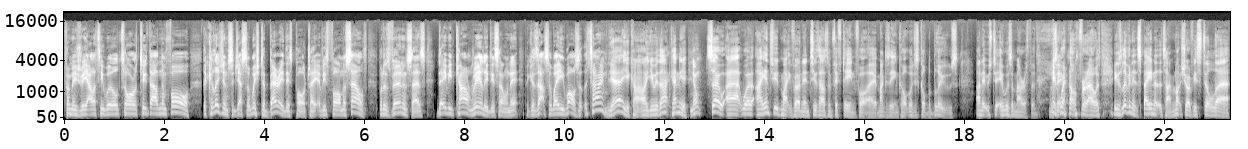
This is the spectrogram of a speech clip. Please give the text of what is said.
from his Reality World Tour of 2004. The collision suggests a wish to bury this portrait of his former self, but as Vernon says, David can't really disown it because that's the way he was at the time. Yeah, you can't argue with that, can you? Nope. So, uh, well, I interviewed Mike Vernon in 2015 for a magazine called, well, just called The Blues. And it was it was a marathon. Was it, it? went on for hours. He was living in Spain at the time. I'm not sure if he's still there,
